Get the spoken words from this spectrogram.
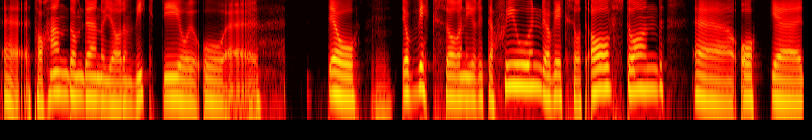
eh, tar hand om den och gör den viktig och, och eh, då, Mm. då växer en irritation, då växer ett avstånd eh, och eh,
